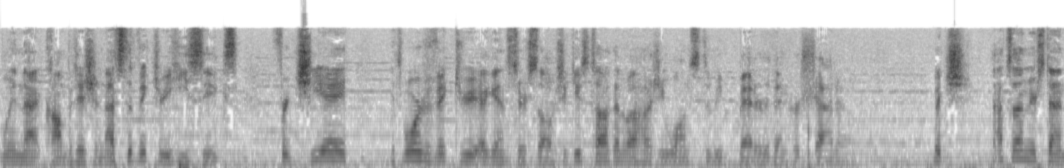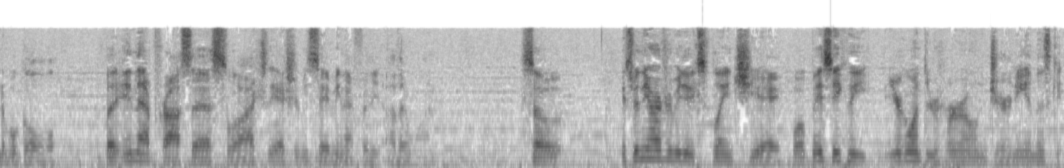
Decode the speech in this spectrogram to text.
win that competition. That's the victory he seeks. For Chie, it's more of a victory against herself. She keeps talking about how she wants to be better than her shadow. Which, that's an understandable goal. But in that process, well, actually, I should be saving that for the other one. So, it's really hard for me to explain Chie. Well, basically, you're going through her own journey in this game.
